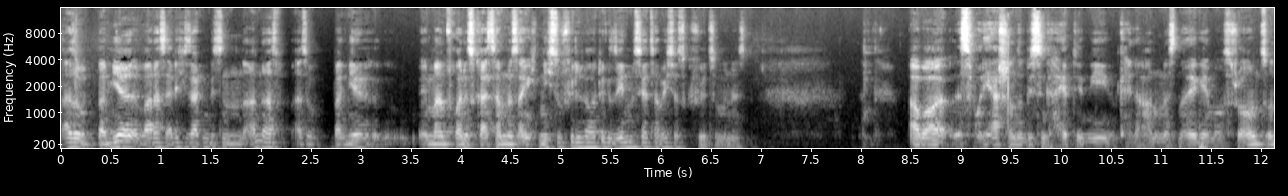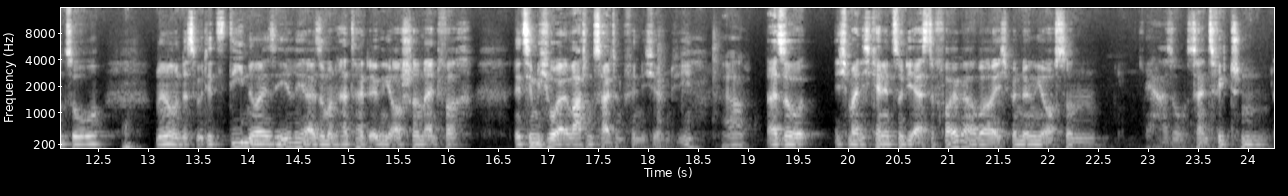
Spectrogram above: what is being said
also bei mir war das ehrlich gesagt ein bisschen anders. Also bei mir, in meinem Freundeskreis haben das eigentlich nicht so viele Leute gesehen bis jetzt, habe ich das Gefühl zumindest. Aber es wurde ja schon so ein bisschen gehypt, irgendwie, keine Ahnung, das neue Game of Thrones und so. Ne? Und das wird jetzt die neue Serie. Also man hat halt irgendwie auch schon einfach eine ziemlich hohe Erwartungshaltung, finde ich irgendwie. Ja, Also, ich meine, ich kenne jetzt nur die erste Folge, aber ich bin irgendwie auch so ein, ja, so Science-Fiction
